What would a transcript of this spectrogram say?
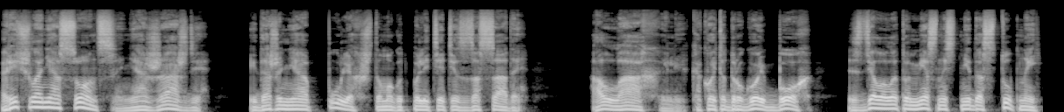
Речь шла не о солнце, не о жажде и даже не о пулях, что могут полететь из засады. Аллах или какой-то другой бог сделал эту местность недоступной,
